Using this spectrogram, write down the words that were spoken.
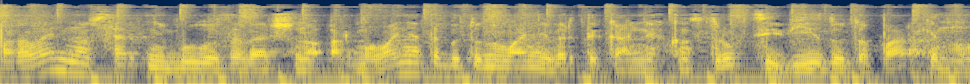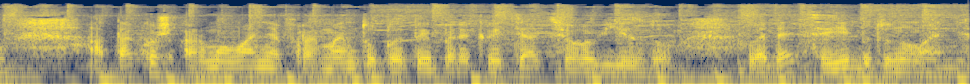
Паралельно в серпні було завершено армування та бетонування вертикальних конструкцій в'їзду до паркінгу, а також армування фрагменту плити перекриття цього в'їзду. Ведеться її бетонування.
